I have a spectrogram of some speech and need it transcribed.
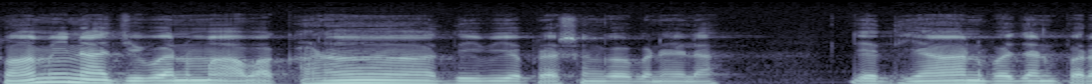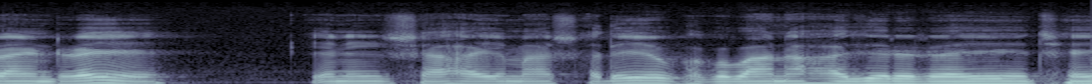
સ્વામીના જીવનમાં આવા ઘણા દિવ્ય પ્રસંગો બનેલા, જે ધ્યાન ભજન પરાયણ રહે એની સહાયમાં સદૈવ ભગવાન હાજર રહે છે.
